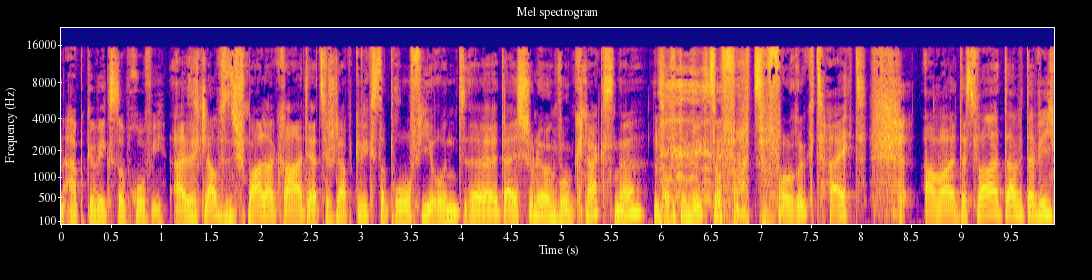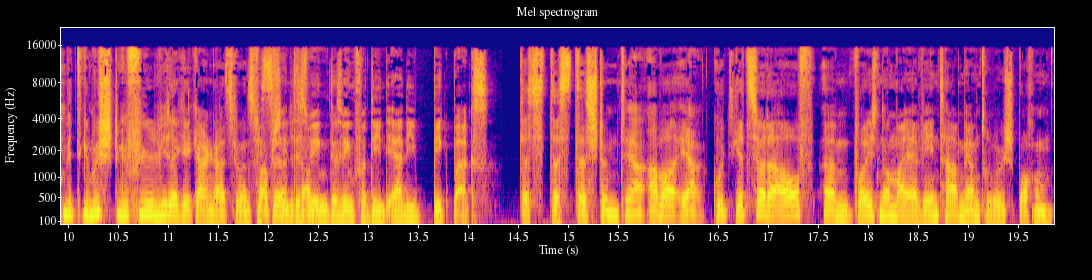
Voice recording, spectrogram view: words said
Ein abgewichster Profi. Also ich glaube, es ist ein schmaler Grad, ja, zwischen abgewichster Profi und äh, da ist schon irgendwo ein Knacks, ne? Auf dem Weg zur, zur Verrücktheit. Aber das war, da, da bin ich mit gemischten Gefühlen wiedergegangen, als wir uns verabschiedet deswegen, haben. Deswegen verdient er die Big Bucks. Das, das, das stimmt, ja. Aber ja, gut, jetzt hört er auf. Ähm, wollte ich nur mal erwähnt haben, wir haben drüber gesprochen.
